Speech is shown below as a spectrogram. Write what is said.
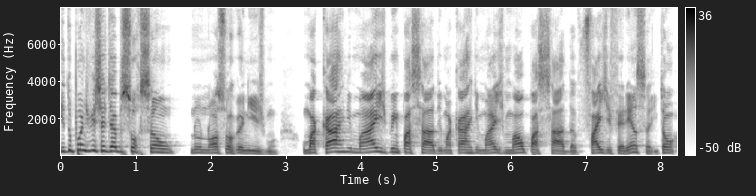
E do ponto de vista de absorção no nosso organismo, uma carne mais bem passada e uma carne mais mal passada faz diferença? Então,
